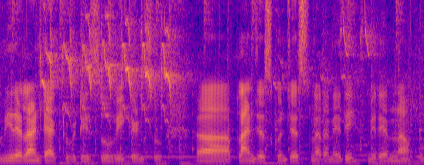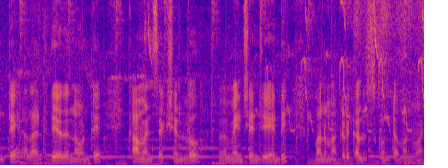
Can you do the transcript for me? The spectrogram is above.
మీరు ఎలాంటి యాక్టివిటీస్ వీకెండ్స్ ప్లాన్ చేసుకుని చేస్తున్నారు అనేది మీరు ఏదైనా ఉంటే అలాంటిది ఏదైనా ఉంటే కామెంట్ సెక్షన్లో మెన్షన్ చేయండి. మనం అక్కడ కలుసుకుంటాం అనమాట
